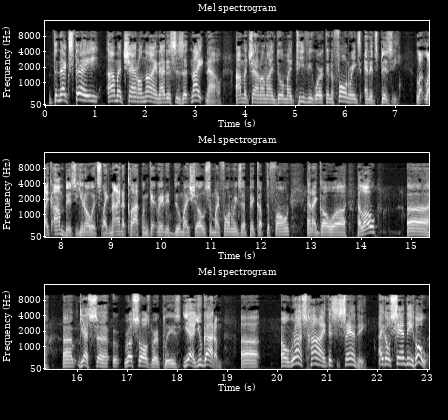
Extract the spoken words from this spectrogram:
the next day, I'm at Channel 9. Now, this is at night now. I'm at Channel 9 doing my TV work, and the phone rings, and it's busy. Li- Like I'm busy. You know, it's like 9 o'clock when I'm getting ready to do my show, so my phone rings. I pick up the phone, and I go, uh, hello? Uh, uh, yes, uh, Russ Salzberg, please. Yeah, you got him. Uh, oh, Russ, hi, this is Sandy. I go, Sandy who?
